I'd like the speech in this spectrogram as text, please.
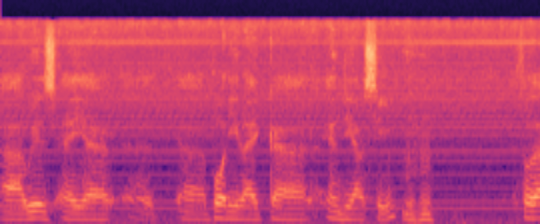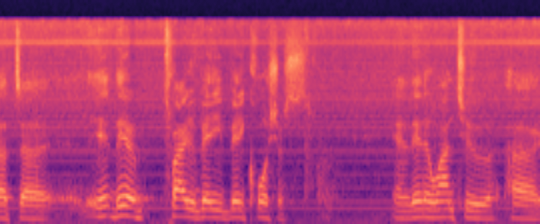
uh, with a, a, uh, a, uh, body like uh, NDRC. Mm-hmm. So that uh, they are trying to be very, very cautious. And they don't want to uh,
